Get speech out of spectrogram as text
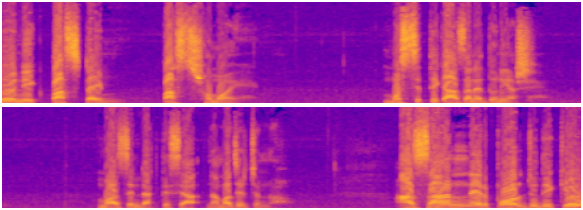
দৈনিক পাঁচ টাইম, পাঁচ সময়। মসজিদ থেকে আজানের ধ্বনি আসে। মোয়াজিন ডাকতেছে নামাজের জন্য। আজানের পর যদি কেউ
